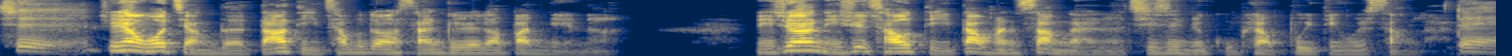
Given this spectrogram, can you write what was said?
是。就像我讲的，打底差不多要三个月到半年了。你虽然你去抄底，大盘上来了，其实你的股票不一定会上来。对。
